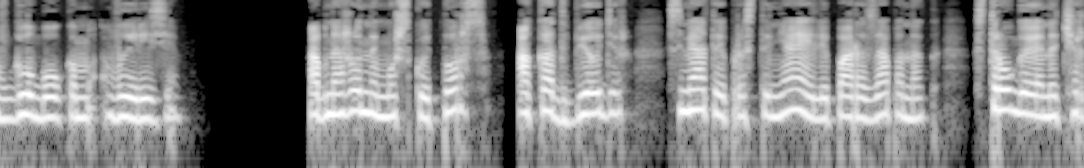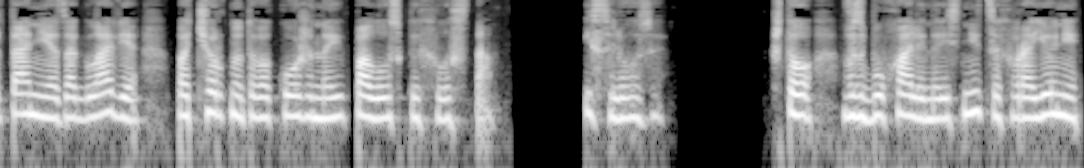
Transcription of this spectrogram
в глубоком вырезе обнаженный мужской торс, окат бедер, смятая простыня или пара запонок, строгое начертание заглавия, подчеркнутого кожаной полоской хлыста. И слезы, что взбухали на ресницах в районе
